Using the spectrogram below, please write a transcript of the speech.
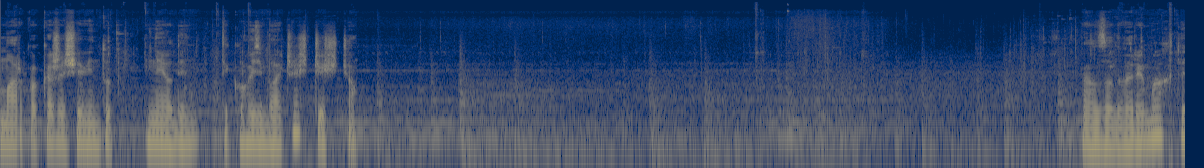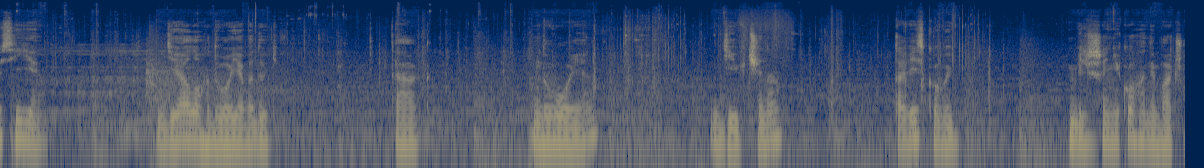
Марко каже, що він тут не один. Ти когось бачиш чи що? А за дверима хтось є. Діалог двоє ведуть. Так. Двоє. дівчина та військовий. Більше нікого не бачу.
